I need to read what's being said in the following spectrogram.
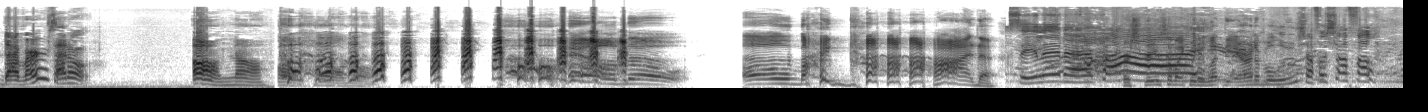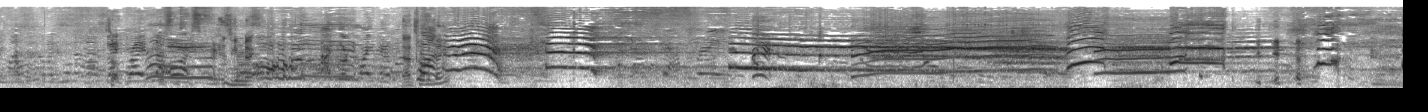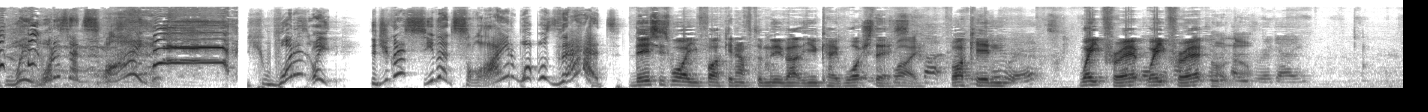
Diverse? I don't. Oh no. Oh, hell no. oh, hell no. Oh my god. See you later. Her screams sound like when you let the air out of a balloon. Shuffle, shuffle. Like right the horse. He's gonna be like, that sort of thing. Wait, what is that slide? What is? Wait, did you guys see that slide? What was that? This is why you fucking have to move out of the UK. Watch this. Why? Fucking wait for it. Wait for it. Oh no.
